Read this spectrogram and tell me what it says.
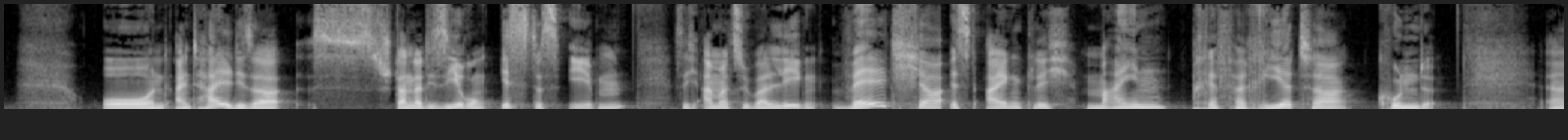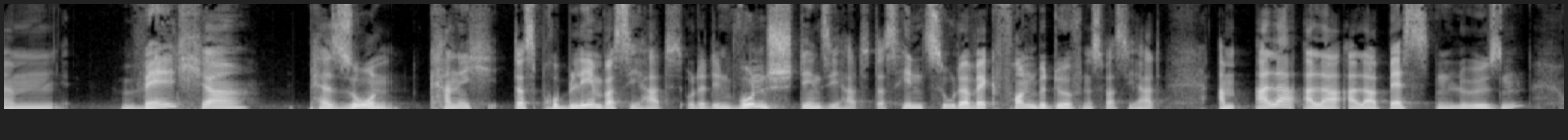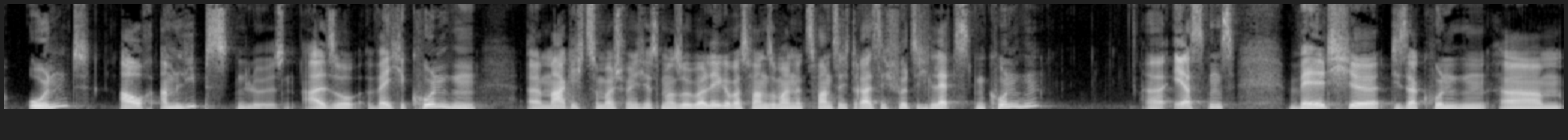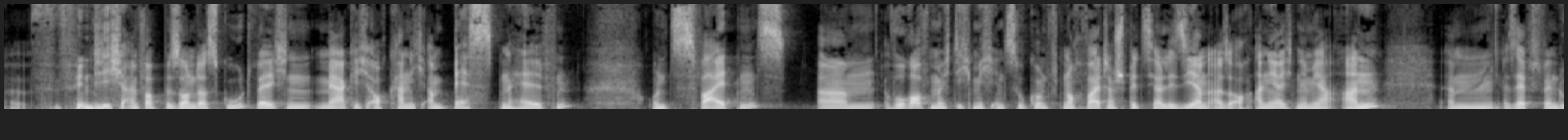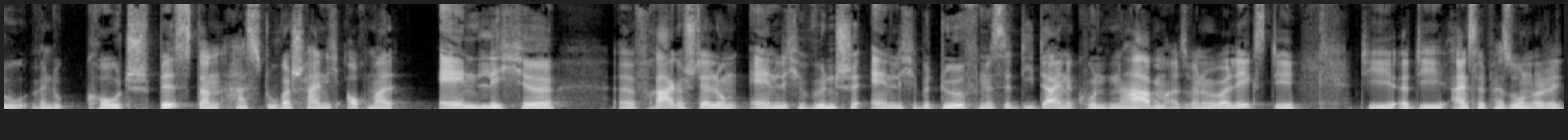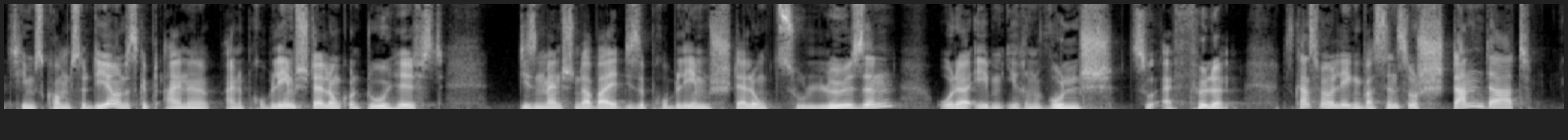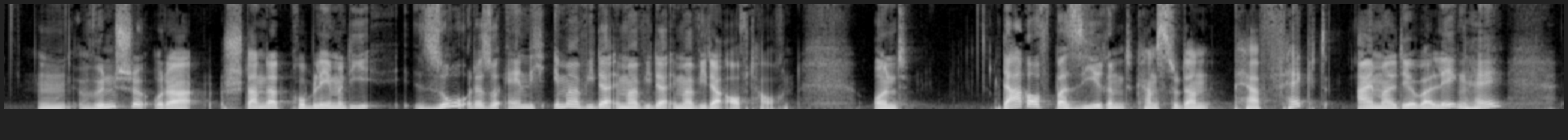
Und ein Teil dieser Standardisierung ist es eben, sich einmal zu überlegen, welcher ist eigentlich mein präferierter Kunde? Ähm, welcher Person kann ich das Problem, was sie hat, oder den Wunsch, den sie hat, das hinzu oder weg von Bedürfnis, was sie hat, am aller, aller, allerbesten lösen und auch am liebsten lösen. Also welche Kunden äh, mag ich zum Beispiel, wenn ich jetzt mal so überlege, was waren so meine 20, 30, 40 letzten Kunden? Äh, erstens, welche dieser Kunden ähm, finde ich einfach besonders gut? Welchen merke ich auch, kann ich am besten helfen? Und zweitens, ähm, worauf möchte ich mich in Zukunft noch weiter spezialisieren? Also auch Anja, ich nehme ja an, ähm, selbst wenn du, wenn du Coach bist, dann hast du wahrscheinlich auch mal ähnliche äh, Fragestellungen, ähnliche Wünsche, ähnliche Bedürfnisse, die deine Kunden haben. Also wenn du überlegst, die, die, äh, die Einzelpersonen oder die Teams kommen zu dir und es gibt eine, eine Problemstellung und du hilfst diesen Menschen dabei, diese Problemstellung zu lösen oder eben ihren Wunsch zu erfüllen. Das kannst du mir überlegen, was sind so Standardwünsche hm, oder Standardprobleme, die so oder so ähnlich immer wieder, immer wieder, immer wieder auftauchen. Und darauf basierend kannst du dann perfekt einmal dir überlegen, hey,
